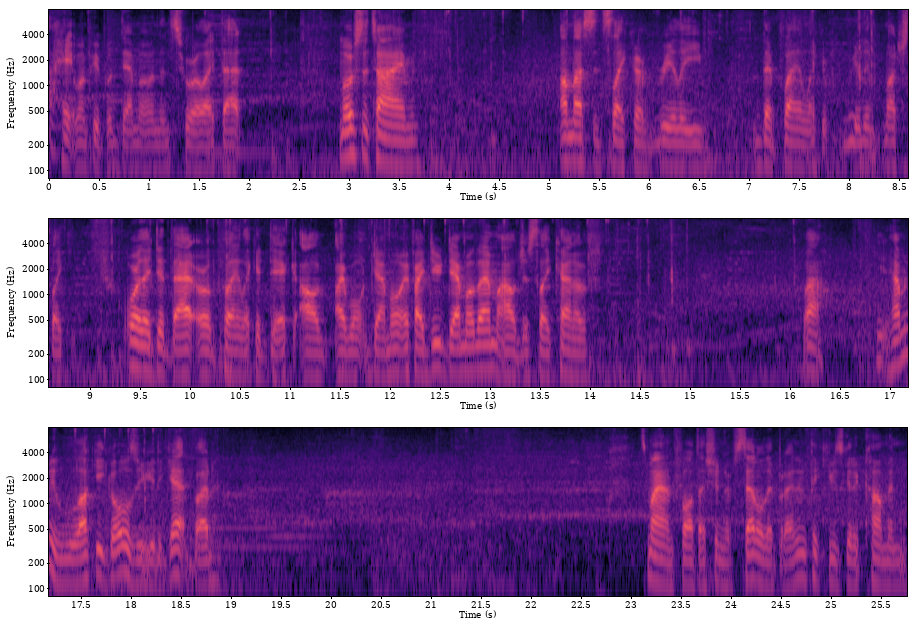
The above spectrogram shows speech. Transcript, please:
I hate when people demo and then score like that. Most of the time, unless it's like a really, they're playing like a really much like, or they did that, or playing like a dick, I'll, I won't demo. If I do demo them, I'll just like kind of, wow. How many lucky goals are you to get, bud? It's my own fault. I shouldn't have settled it, but I didn't think he was going to come and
